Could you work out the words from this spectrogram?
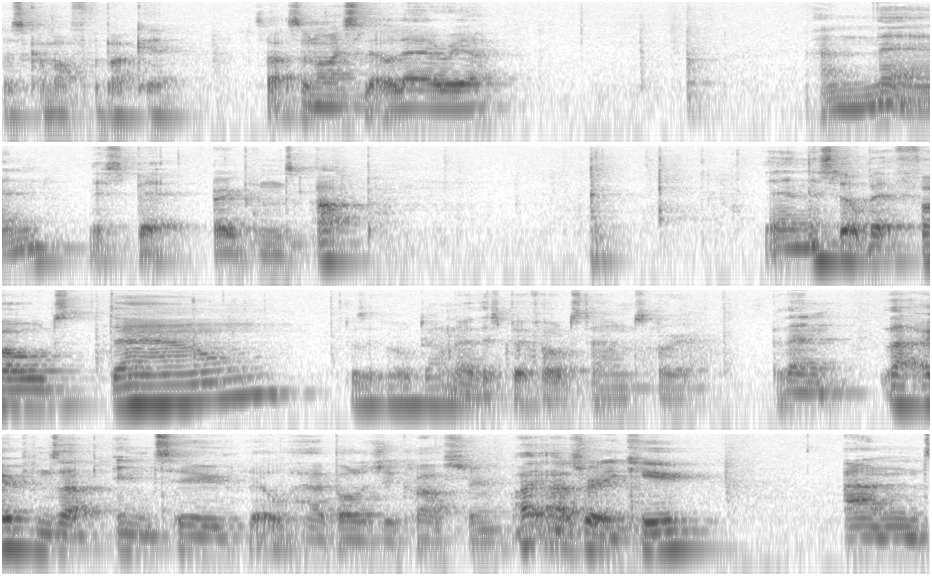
has come off the bucket. So that's a nice little area. And then this bit opens up. Then this little bit folds down. Does it fold down? No, this bit folds down, sorry. But then that opens up into little herbology classroom. I think that's really cute. And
